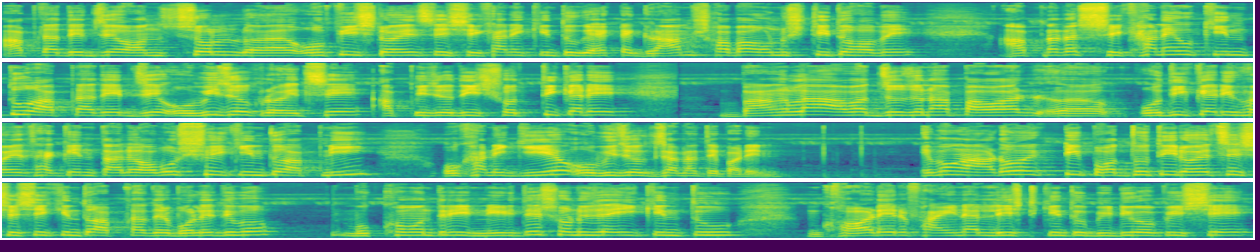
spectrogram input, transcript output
আপনাদের যে অঞ্চল অফিস রয়েছে সেখানে কিন্তু একটা গ্রাম সভা অনুষ্ঠিত হবে। আপনারা সেখানেও কিন্তু আপনাদের যে অভিযোগ রয়েছে, আপনি যদি সত্যিকারে বাংলা আবাস যোজনা পাওয়ার অধিকারী হয়ে থাকেন, তাহলে অবশ্যই কিন্তু আপনি ওখানে গিয়ে অভিযোগ জানাতে পারেন। এবং আরও একটি পদ্ধতি রয়েছে, শেষে কিন্তু আপনাদের বলে দিব। মুখ্যমন্ত্রীর নির্দেশ অনুযায়ী কিন্তু ঘরের ফাইনাল লিস্ট কিন্তু বিডিও অফিসে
